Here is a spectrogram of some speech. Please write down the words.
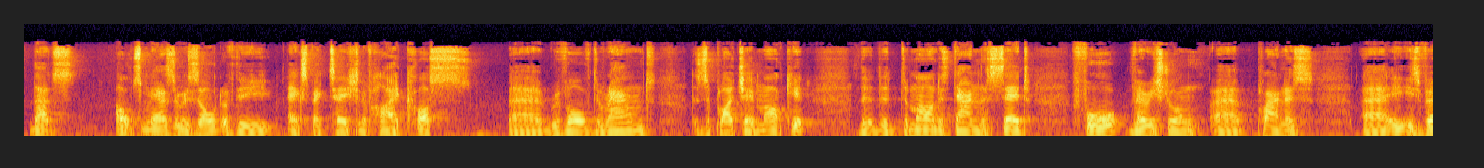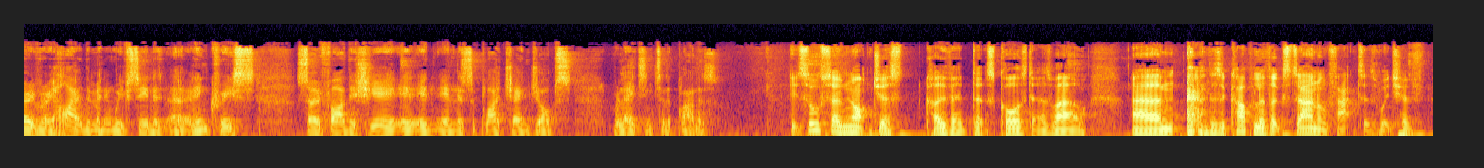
That's ultimately as a result of the expectation of higher costs uh, revolved around the supply chain market. The, the demand, as Dan has said, for very strong uh, planners uh, is very, very high at the minute. We've seen a, an increase so far this year in, in the supply chain jobs relating to the planners. It's also not just COVID that's caused it as well. Um, there's a couple of external factors which have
